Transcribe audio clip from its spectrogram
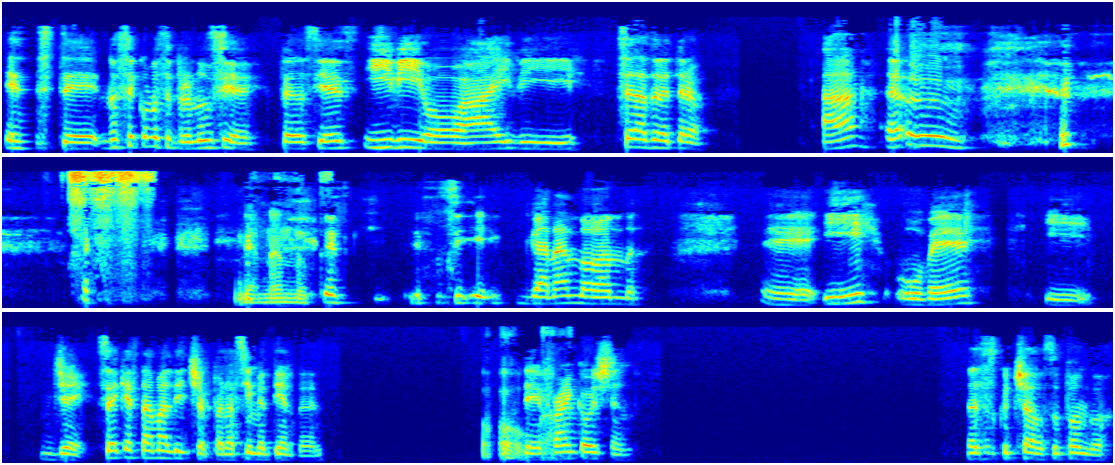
Este, no sé cómo se pronuncia, pero si es Ivy o Ivy. Será deletero. Ah, eh, uh. Ganando. Es, sí, ganando anda. Eh, I, V y Y. Sé que está mal dicho, pero así me entienden. Oh, oh, De wow. Frank Ocean. ¿Lo has escuchado, supongo?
